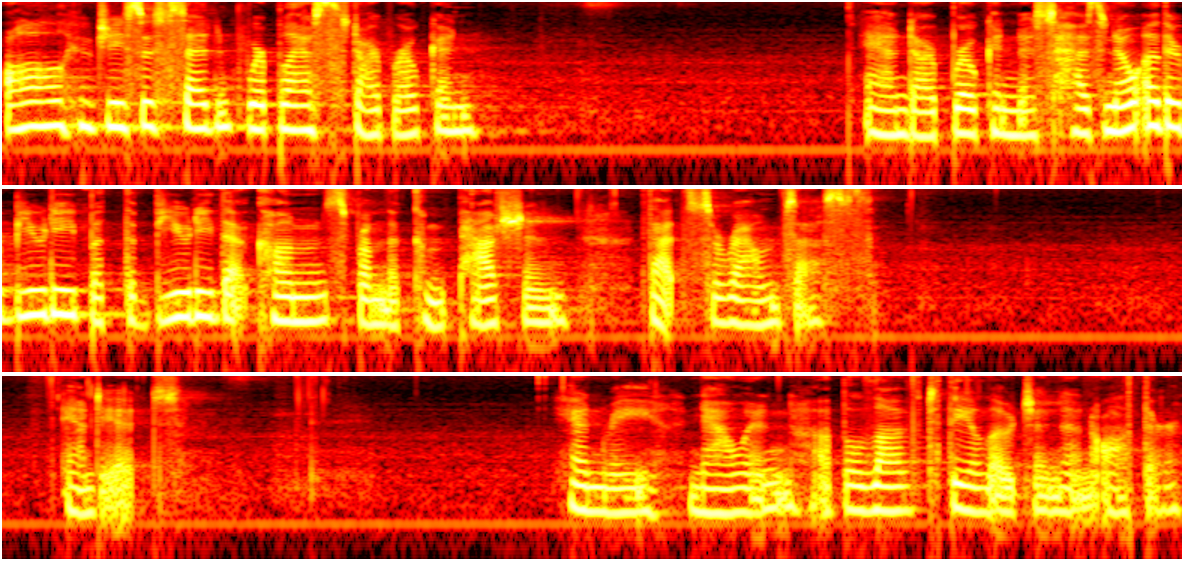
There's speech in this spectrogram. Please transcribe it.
All who Jesus said we're blessed are broken. And our brokenness has no other beauty but the beauty that comes from the compassion that surrounds us and it. Henri Nouwen, a beloved theologian and author.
